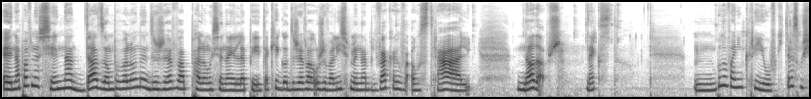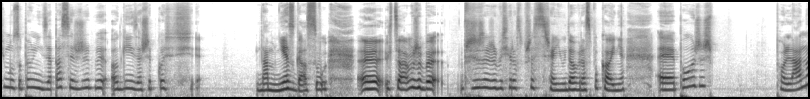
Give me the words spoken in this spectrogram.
E, Na pewno się nadadzą. Powalone drzewa palą się najlepiej. Takiego drzewa używaliśmy na biwakach w Australii. No dobrze. Next. Mm, Budowanie kryjówki. Teraz musimy uzupełnić zapasy, żeby ogień za szybko się nam nie zgasł. E, chciałam, żeby Przyszedł, żeby się rozprzestrzenił. Dobra, spokojnie. E, położysz polana?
